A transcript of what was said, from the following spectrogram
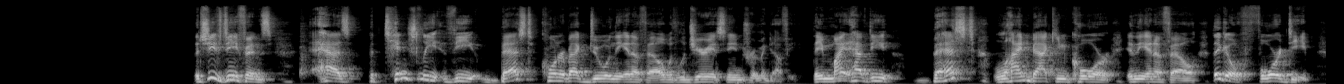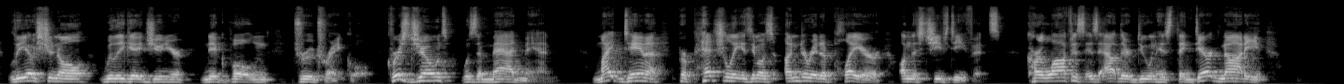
The Chiefs defense has potentially the best cornerback duo in the NFL with Sneed and Trent McDuffie. They might have the best linebacking core in the NFL. They go four deep. Leo Chenal, Willie Gay Jr., Nick Bolton, Drue Tranquill. Chris Jones was a madman. Mike Danna perpetually is the most underrated player on this Chiefs defense. Karlaftis is out there doing his thing. Derrick Nnadi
